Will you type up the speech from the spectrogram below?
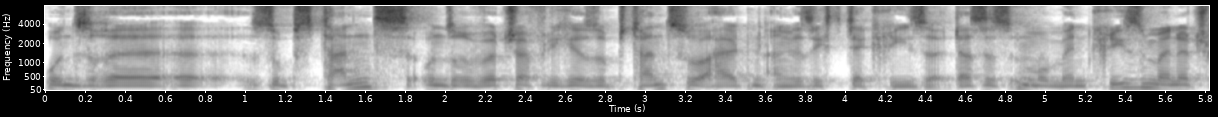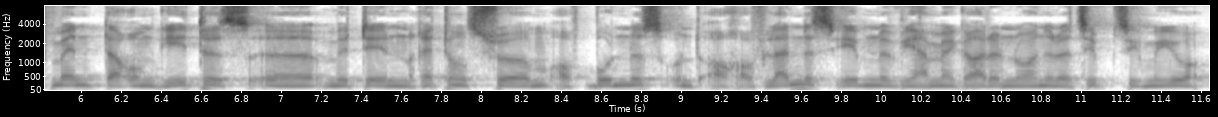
unsere äh, Substanz, unsere wirtschaftliche Substanz zu erhalten angesichts der Krise. Das ist im Moment Krisenmanagement. Darum geht es äh, mit den Rettungsschirmen auf Bundes- und auch auf Landesebene. Wir haben ja gerade 970 Millionen,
